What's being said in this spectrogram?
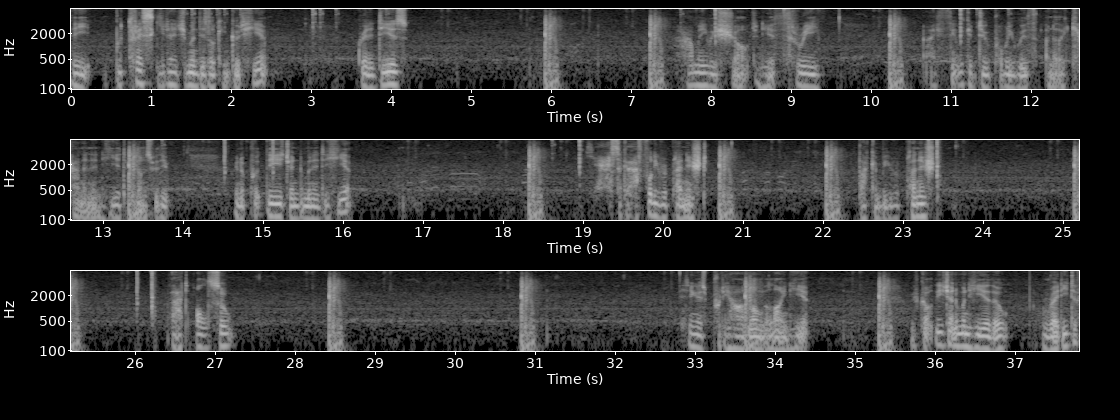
The Butyrsky regiment is looking good here. Grenadiers. How many we shot in here? Three think we could do probably with another cannon in here, to be honest with you. I'm going to put these gentlemen into here. Yes, look at that, fully replenished. That can be replenished. That also. Hitting us pretty hard along the line here. We've got these gentlemen here though, ready to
